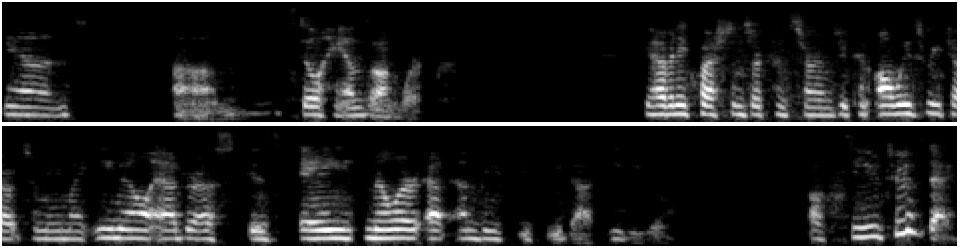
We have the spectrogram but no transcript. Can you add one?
and um, still hands-on work you have any questions or concerns, you can always reach out to me. My email address is a miller at nvcc.edu. I'll see you Tuesday.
